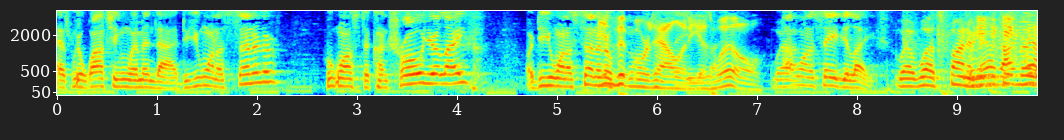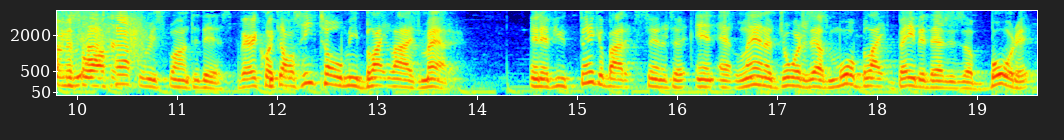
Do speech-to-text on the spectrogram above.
as we're watching women die. Do you want a senator who wants to control your life, or do you want a senator Infant who wants to mortality save your as life? well. I want to save your life. Well, what's funny, We need man, I, have to, Mr. I Walker. have to respond to this. Very quickly. Because he told me Black Lives Matter. And if you think about it, Senator, in Atlanta, Georgia, there's more black baby that is aborted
